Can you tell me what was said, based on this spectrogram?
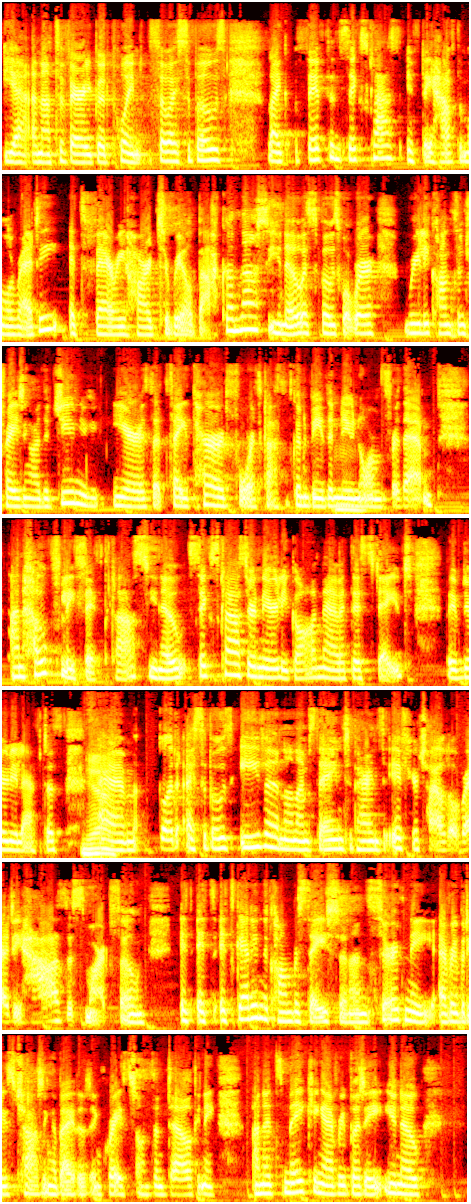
Yeah, and that's a very good point. So I suppose like fifth and sixth class, if they have them already, it's very hard to reel back on that. You know, I suppose what we're really concentrating are the junior years that say third, fourth class is going to be the new mm. norm for them. And hopefully fifth class, you know, sixth class are nearly gone now at this stage. They've nearly left us. Yeah. Um, but I suppose even, and I'm saying to parents, if your child already has a smartphone, it, it's, it's getting the conversation and certainly everybody's chatting about it in Greystones and Del balcony. And it's making everybody, you know,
